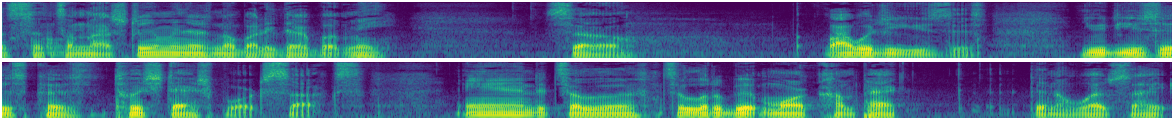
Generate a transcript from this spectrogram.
Since I'm not streaming, there's nobody there but me. So why would you use this? You would use this because the Twitch dashboard sucks, and it's a it's a little bit more compact than a website.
